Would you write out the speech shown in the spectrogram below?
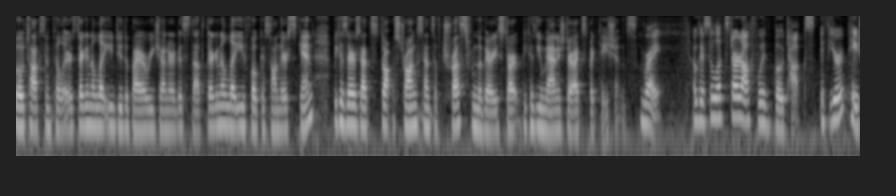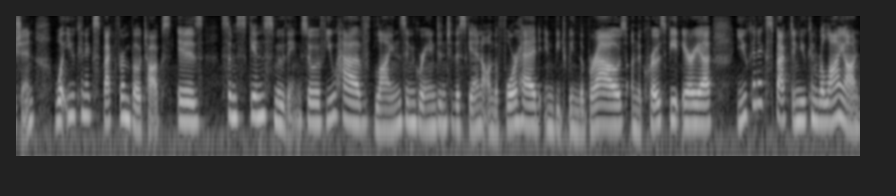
Botox and fillers. They're going to let you do the bioregenerative stuff. They're going to let you focus on their skin because there's that st- strong sense of trust from the very start because you manage their expectations. Right. Okay, so let's start off with Botox. If you're a patient, what you can expect from Botox is some skin smoothing. So if you have lines ingrained into the skin on the forehead, in between the brows, on the crow's feet area, you can expect and you can rely on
